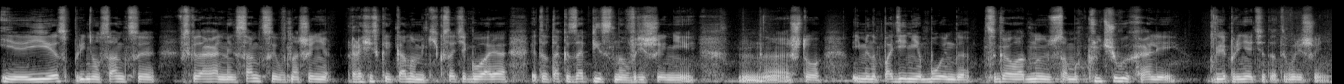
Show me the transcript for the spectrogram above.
ЕС принял санкции, федеральные санкции в отношении российской экономики. Кстати говоря, это так и записано в решении, что именно падение Боинга сыграло одну из самых ключевых ролей для принятия этого решения.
